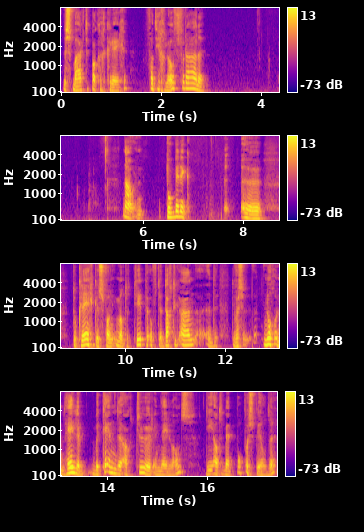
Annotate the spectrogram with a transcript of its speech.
de smaak te pakken gekregen van die geloofsverhalen. Nou, toen ben ik. Uh, toen kreeg ik eens van iemand een tip, of daar dacht ik aan. Er was nog een hele bekende acteur in Nederland, die altijd bij poppen speelde.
